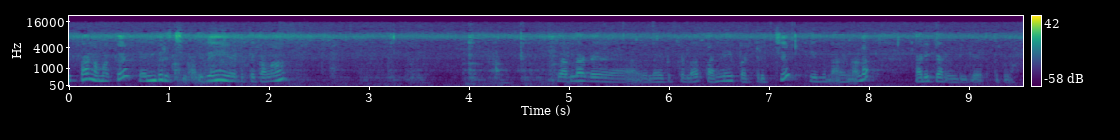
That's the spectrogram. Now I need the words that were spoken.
இப்போ நமக்கு வெந்துருச்சு. இதையும் எடுத்துக்கலாம். ஜல்லடை அதில் எடுக்கல. தண்ணி பட்டுருச்சு. இதில் அதனால் கறிக்கரண்டியில் எடுத்துக்கலாம்.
